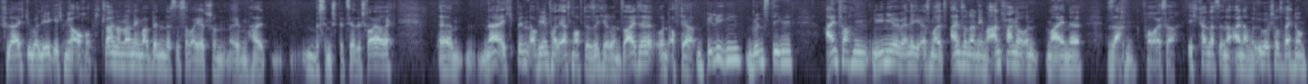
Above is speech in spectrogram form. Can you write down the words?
Vielleicht überlege ich mir auch, ob ich Kleinunternehmer bin. Das ist aber jetzt schon eben halt ein bisschen spezielles Steuerrecht. Ähm, na, ich bin auf jeden Fall erstmal auf der sicheren Seite und auf der billigen, günstigen, einfachen Linie, wenn ich erstmal als Einzelunternehmer anfange und meine Sachen veräußere. Ich kann das in der Einnahmeüberschussrechnung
